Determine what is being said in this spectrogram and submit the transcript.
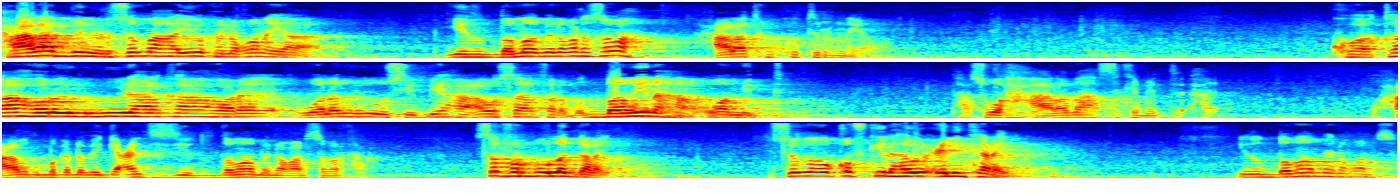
Xaalaad baynu soo maaha wuxuu noqonayaa yadu damaan bay noqonaya soo maha xaalaadka ku tirinaya taa hore nagu yihi halkaa hore walam yuusi biha aw saafar daminaha waa mid. Taas waa xaaladahaas ka mid xaaladu maga dhabay gacantiisa yadu damaan noqonaysa markaa. Safar buu la galay isagoo oo qofkii laha u celin karay. Yadu damaan noqonaysa.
